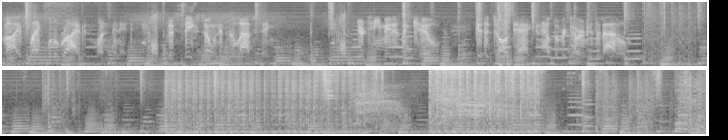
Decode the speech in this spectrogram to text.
Revived flight will arrive in one minute. The safe zone is collapsing. Your teammate has been killed. Get the dog tags and help them return to the battle. quack,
